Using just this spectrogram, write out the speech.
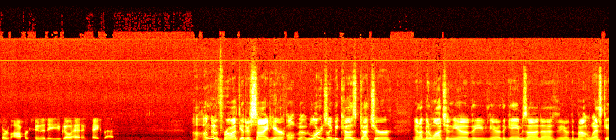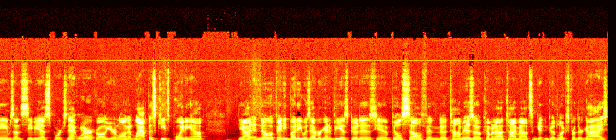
sort of opportunity, you go ahead and take that. I'm going to throw out the other side here, oh, largely because Dutcher – and I've been watching you know the you know the games on uh, you know the Mountain West games on CBS Sports Network sure. all year long, and Lappas keeps pointing out. You know, I didn't know if anybody was ever going to be as good as you know Bill Self and uh, Tom Izzo coming out timeouts and getting good looks for their guys.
